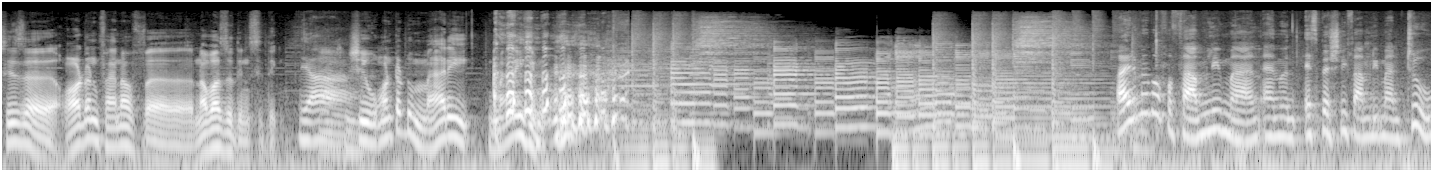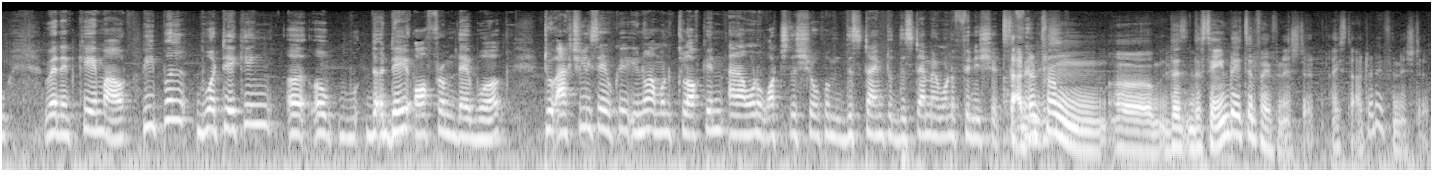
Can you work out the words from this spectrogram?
She's a ardent fan of uh, Nawazuddin Siddiqui. Yeah. She wanted to marry marry him. I remember for Family Man and when, especially Family Man 2, when it came out, people were taking a, a, a day off from their work to actually say, okay, you know, I'm going to clock in and I want to watch the show from this time to this time and I want to finish it. Started Finish. from uh, the, the same day itself I finished it. I started, I finished it.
